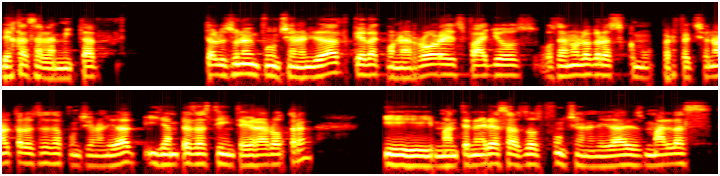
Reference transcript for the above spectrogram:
dejas a la mitad tal vez una funcionalidad queda con errores, fallos, o sea, no logras como perfeccionar tal vez esa funcionalidad y ya empezaste a integrar otra y mantener esas dos funcionalidades malas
